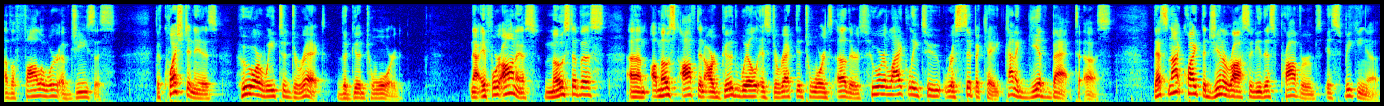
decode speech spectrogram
of a follower of Jesus. The question is, who are we to direct the good toward? Now, if we're honest, most of us, um, most often, our goodwill is directed towards others who are likely to reciprocate, kind of give back to us. That's not quite the generosity this Proverbs is speaking of.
